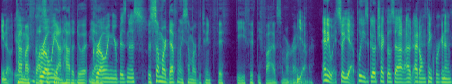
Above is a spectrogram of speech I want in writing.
you know Kind of my philosophy growing on how to do it. Yeah. growing your business. There's somewhere definitely somewhere between 50, 55, somewhere right Yeah. around there. anyway, so yeah, please go check those out. I, I don't think we're gonna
